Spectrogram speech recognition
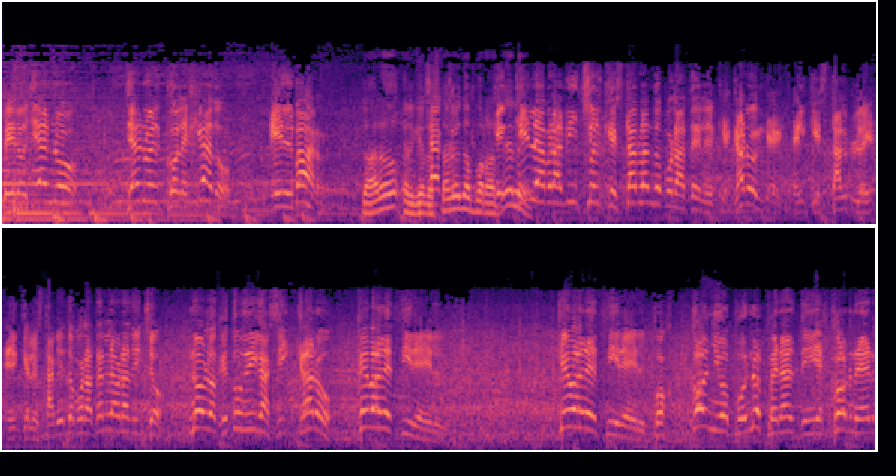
Pero ya no, ya no el colegiado, el bar. Claro, el que lo O sea, está viendo por la ¿qué, tele. qué le habrá dicho el que está hablando por la tele? Que claro, el que, el que está, el que lo está viendo por la tele le habrá dicho, no, lo que tú digas, sí, claro, ¿qué va a decir él? ¿Qué va a decir él? Pues coño, pues no es penalti, es córner.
